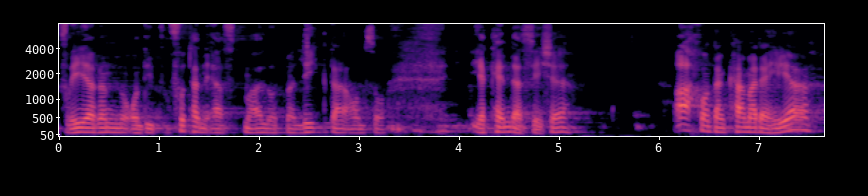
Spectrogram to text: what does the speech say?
Frieren und die futtern erstmal und man liegt da und so. Ihr kennt das sicher. Ach, und dann kam er daher,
